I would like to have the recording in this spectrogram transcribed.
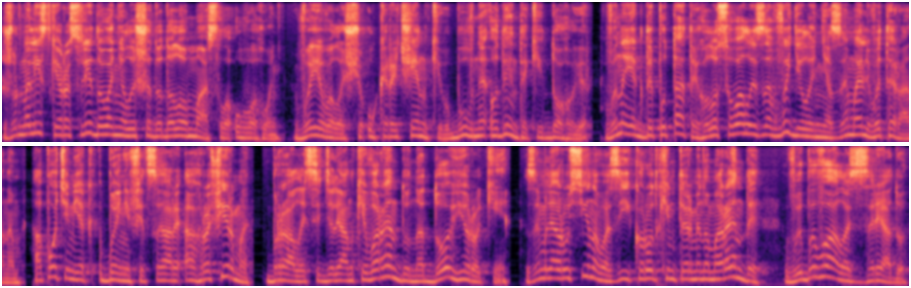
Журналістське розслідування лише додало масло у вогонь. Виявилося, що у Кириченків був не один такий договір. Вони, як депутати, голосували за виділення земель ветеранам, а потім, як бенефіціари агрофірми, брали ці ділянки в оренду на довгі роки. Земля Русінова з її коротким терміном оренди вибивалась з ряду,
